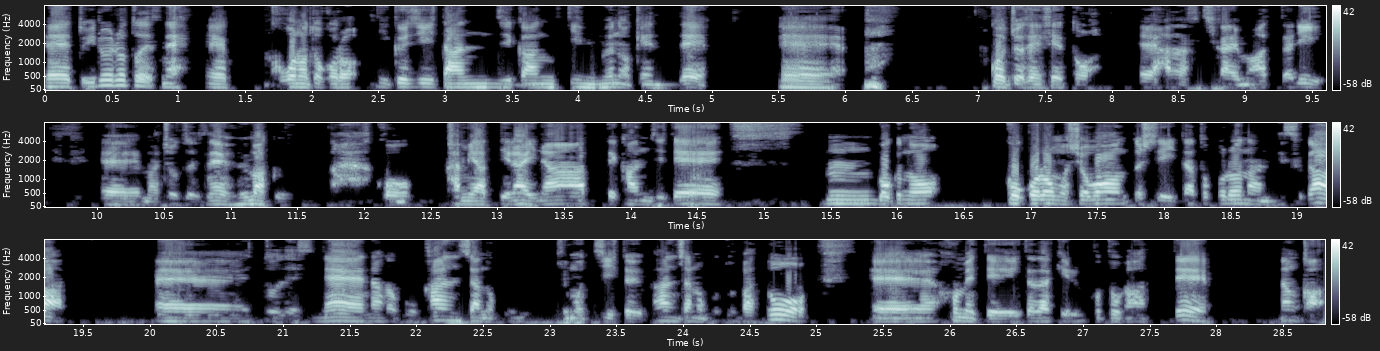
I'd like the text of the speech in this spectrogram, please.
えっ、と、いろいろとですね、えーここのところ、育児短時間勤務の件で、えー校長先生と、えー話す機会もあったり、えーまあちょっとですね、うまく、こう、噛み合ってないなーって感じで、うん、僕の心もしょぼーんとしていたところなんですが、えーっとですね、なんかこう、感謝の気持ちという感謝の言葉と、えー褒めていただけることがあって、なんか、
